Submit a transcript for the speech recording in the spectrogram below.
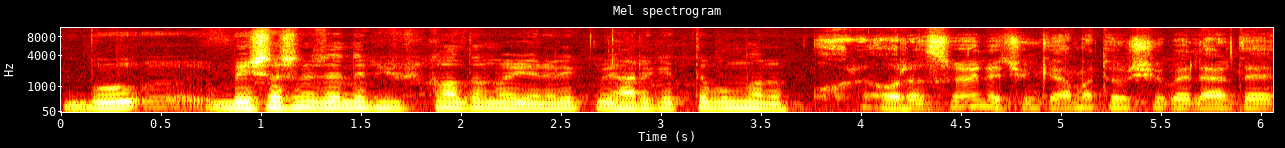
bu Beşiktaş'ın üzerindeki yükü kaldırmaya yönelik bir harekette bulunalım. Orası öyle çünkü amatör şubelerde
